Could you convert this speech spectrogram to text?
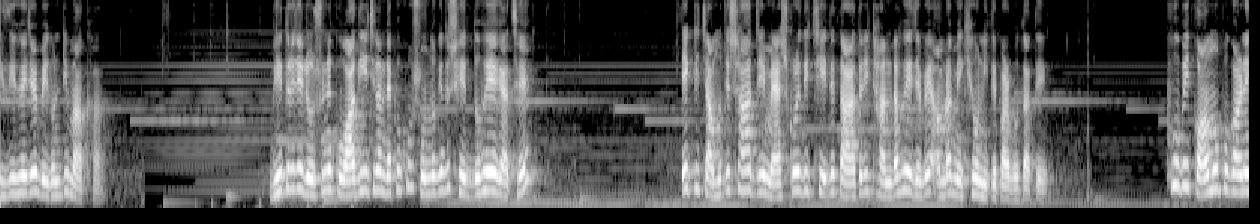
ইজি হয়ে যাবে বেগুনটি মাখা। ভেতরে যে রসুনে কোয়া দিয়েছিলাম, দেখো খুব সুন্দর কিন্তু সেদ্ধ হয়ে গেছে। একটি চামচের সাহায্যে ম্যাশ করে দিচ্ছি, এতে তাড়াতাড়ি ঠান্ডা হয়ে যাবে, আমরা মেখেও নিতে পারব তাতে। খুবই কম উপকরণে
